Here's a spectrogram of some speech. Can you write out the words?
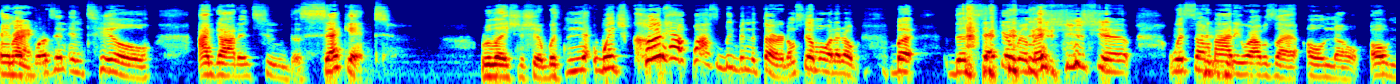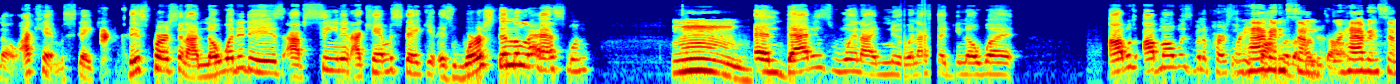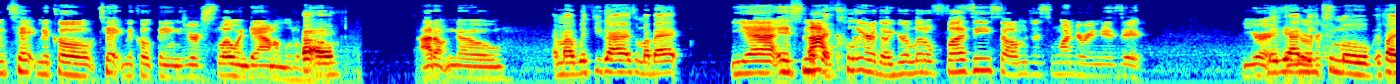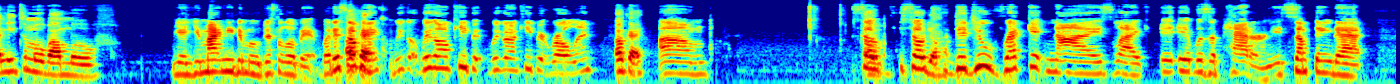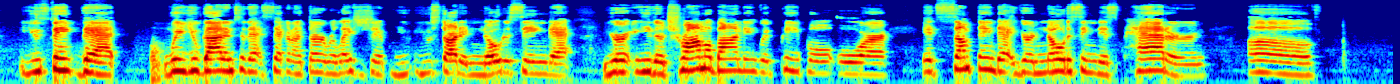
And right. it wasn't until i got into the second relationship with which could have possibly been the third. I'm still mulling it over. But the second relationship with somebody where I was like, oh no, oh no, I can't mistake it. This person, I know what it is. I've seen it. I can't mistake it. It's worse than the last one. Mm. And that is when I knew. And I said, you know what? I was I've always been a person we're having some we're having some technical technical things. You're slowing down a little bit. oh I don't know. Am I with you guys? Am I back? Yeah, it's not okay. clear though. You're a little fuzzy, so I'm just wondering is it you're maybe you're, I need to move. If I need to move, I'll move. Yeah, you might need to move just a little bit, but it's okay. okay. We we're gonna keep it. We're gonna keep it rolling. Okay. Um. So um, so did you recognize like it, it was a pattern? It's something that you think that when you got into that second or third relationship, you, you started noticing that you're either trauma bonding with people or it's something that you're noticing this pattern of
